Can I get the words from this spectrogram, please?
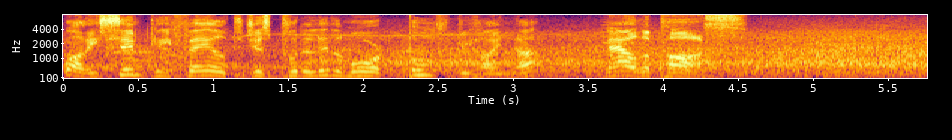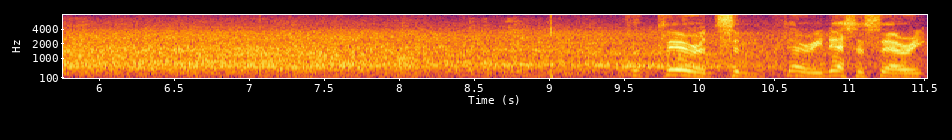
Well, he simply failed to just put a little more oomph behind that. Now the pass. Good clearance and very necessary.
